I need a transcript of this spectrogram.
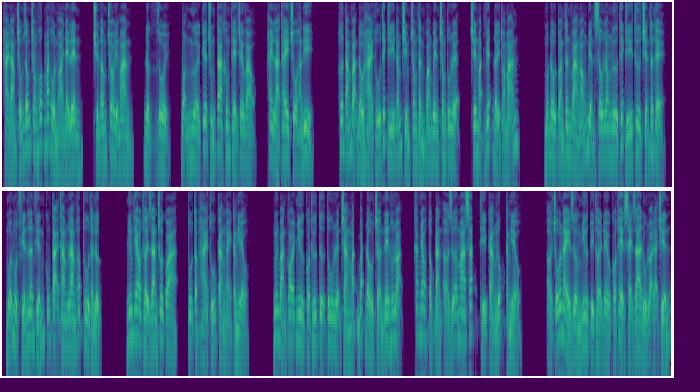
Hải đảm chống rỗng trong hốc mắt hồn hỏa nhảy lên, truyền âm cho điện man, được rồi, bọn người kia chúng ta không thể chơi vào, hay là thay chỗ hắn đi. Hơn tám vạn đầu hải thú thích gì đắm chìm trong thần quang bên trong tu luyện, trên mặt viết đầy thỏa mãn một đầu toàn thân vàng nóng biển sâu long ngư thích lý thư triển thân thể, mỗi một phiến lân phiến cũng tại tham lam hấp thu thần lực. Nhưng theo thời gian trôi qua, tụ tập hải thú càng ngày càng nhiều. Nguyên bản coi như có thứ tự tu luyện tràng mặt bắt đầu trở nên hỗn loạn, khác nhau tộc đàn ở giữa ma sắt thì càng lúc càng nhiều. Ở chỗ này dường như tùy thời đều có thể xảy ra đủ loại đại chiến,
